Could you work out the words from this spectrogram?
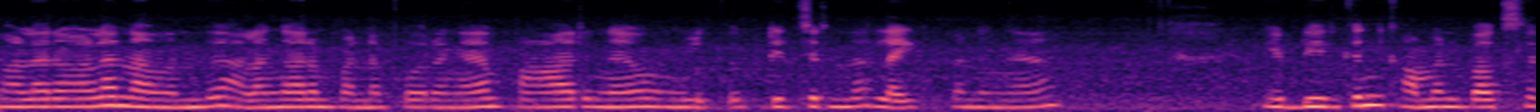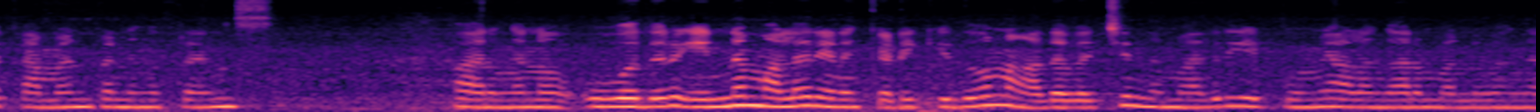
மலரால் நான் வந்து அலங்காரம் பண்ண போகிறேங்க பாருங்கள் உங்களுக்கு பிடிச்சிருந்தா லைக் பண்ணுங்கள் எப்படி இருக்குன்னு கமெண்ட் பாக்ஸில் கமெண்ட் பண்ணுங்கள் ஃப்ரெண்ட்ஸ் பாருங்கள் நான் ஒவ்வொரு தடவை என்ன மலர் எனக்கு கிடைக்குதோ நான் அதை வச்சு இந்த மாதிரி எப்போவுமே அலங்காரம் பண்ணுவேங்க.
